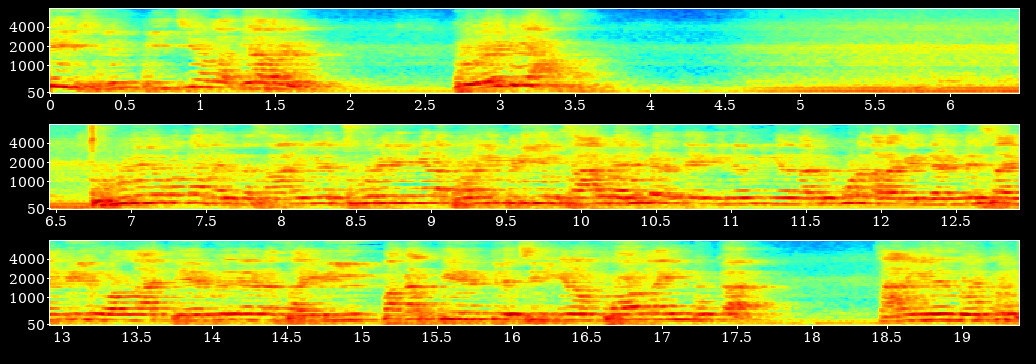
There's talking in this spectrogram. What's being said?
ഇംഗ്ലീഷിലും പി ജി ഉള്ള അധ്യാപകനാണ്. പേടിയ ചൂടിനെ കൊണ്ടാ വരുന്നത് സാർ ഇങ്ങനെ ചൂരിൽ ഇങ്ങനെ പുറകിൽ പിടിക്കും. സാർ വരുമ്പോഴത്തേക്കിനും ഇങ്ങനെ നടുക്കൂടെ നടക്കും. രണ്ട് സൈഡിലും ഉള്ള ടേബിളുകളുടെ സൈഡിൽ പകർത്തി എഴുതി വെച്ചിരിക്കണം ഫോർ ലൈൻ ബുക്ക് സാർ ഇങ്ങനെ നോക്കും.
